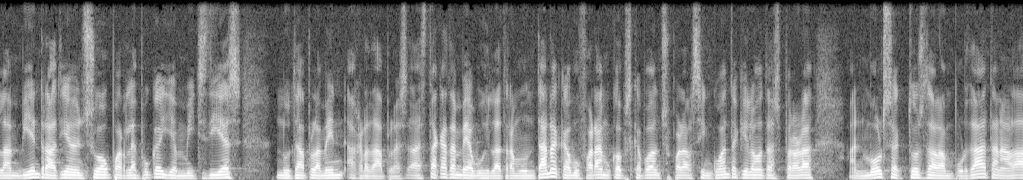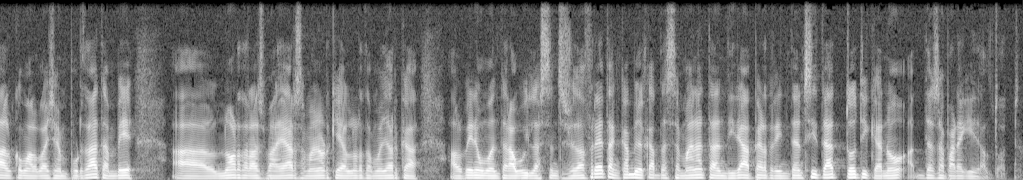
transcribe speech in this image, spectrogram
l'ambient relativament suau per l'època i en migdies notablement agradables. A destacar també avui la tramuntana, que bufarà amb cops que poden superar els 50 km per hora en molts sectors de l'Empordà, tant a l'Alt com al Baix Empordà, també al nord de les Balears, a Menorca i al nord de Mallorca, el vent augmentarà avui la sensació de fred, en canvi el cap de setmana tendirà a perdre intensitat, tot i que no desaparegui del tot.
